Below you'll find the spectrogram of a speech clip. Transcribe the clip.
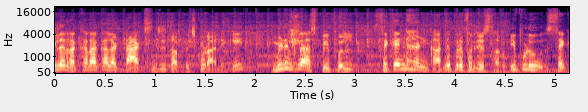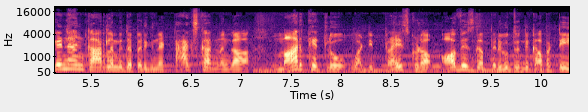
ఇలా రకరకాల ట్యాక్స్ నుంచి తప్పించుకోవడానికి middle class people second hand కార్ని ప్రిఫర్ చేస్తారు. ఇప్పుడు సెకండ్ హ్యాండ్ కార్ల మీద పెరిగిన ట్యాక్స్ కారణంగా మార్కెట్లో వాటి ప్రైస్ కూడా ఆబ్వియస్గా పెరుగుతుంది కాబట్టి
